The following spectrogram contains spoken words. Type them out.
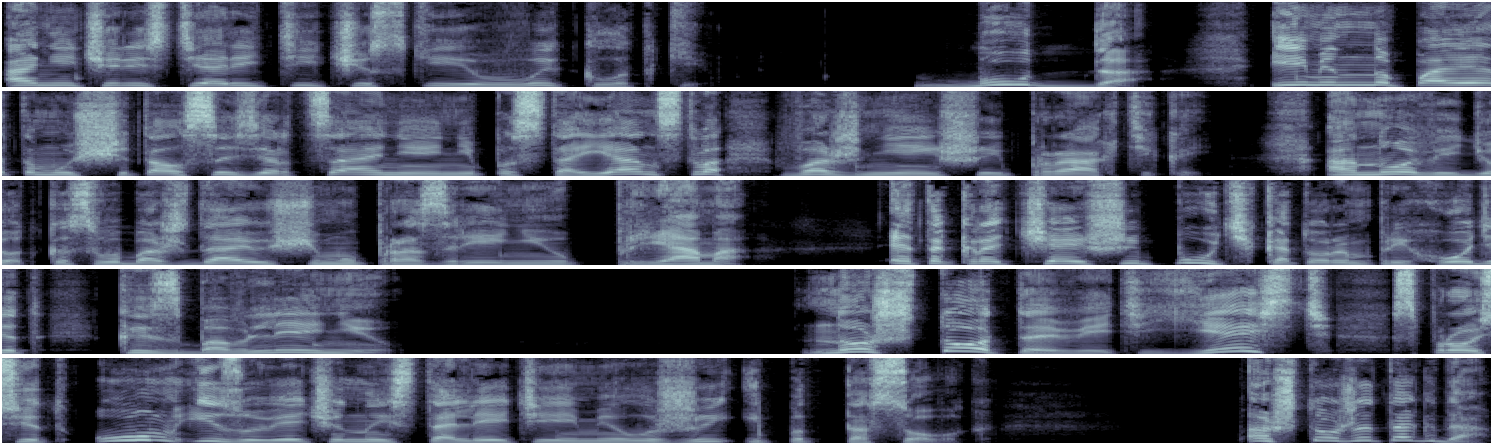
а не через теоретические выкладки. Будда именно поэтому считал созерцание непостоянства важнейшей практикой. Оно ведет к освобождающему прозрению прямо. Это кратчайший путь, которым приходит к избавлению. Но что-то ведь есть, спросит ум, изувеченный столетиями лжи и подтасовок. А что же тогда?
